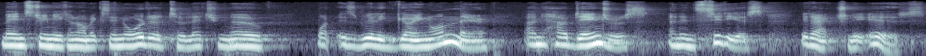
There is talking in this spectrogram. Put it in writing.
mainstream economics in order to let you know what is really going on there and how dangerous and insidious it actually is.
